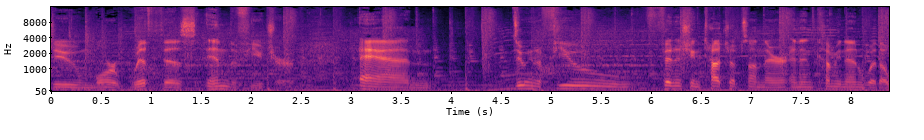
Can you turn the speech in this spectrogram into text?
do more with this in the future. And doing a few finishing touch-ups on there and then coming in with a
